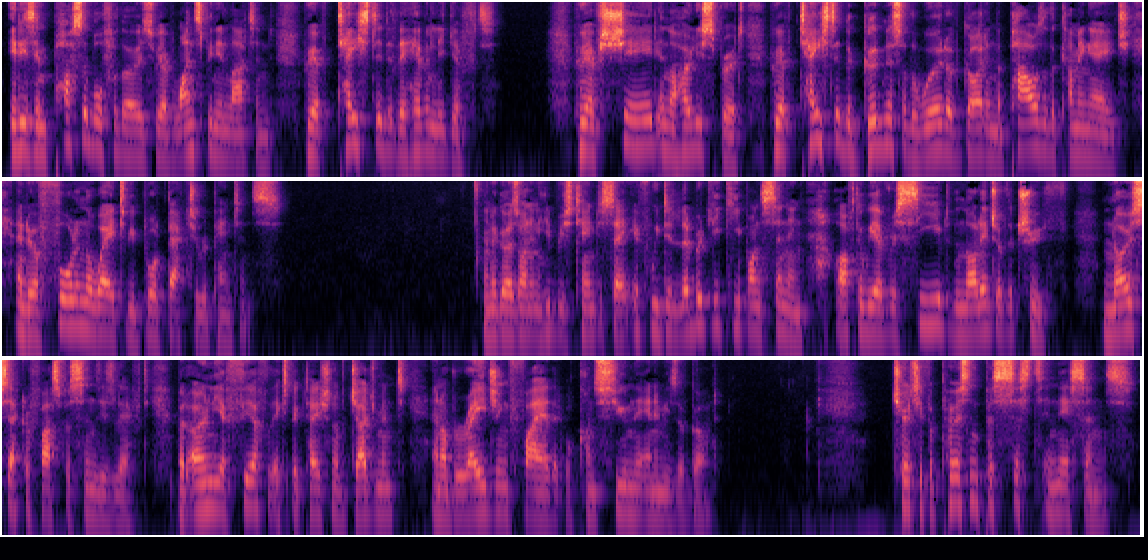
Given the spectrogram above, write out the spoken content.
It is impossible for those who have once been enlightened, who have tasted the heavenly gift, who have shared in the Holy Spirit, who have tasted the goodness of the Word of God and the powers of the coming age, and who have fallen away to be brought back to repentance. And it goes on in Hebrews 10 to say, If we deliberately keep on sinning after we have received the knowledge of the truth, no sacrifice for sins is left, but only a fearful expectation of judgment and of raging fire that will consume the enemies of God. Church, if a person persists in their sins,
